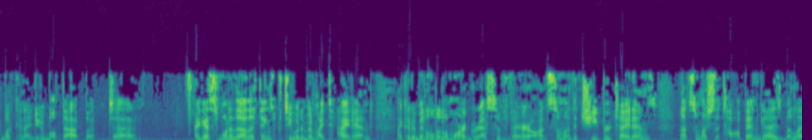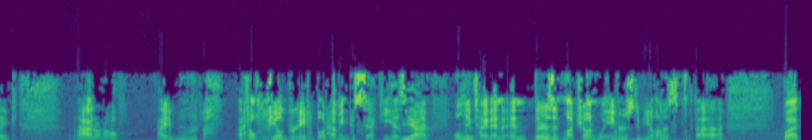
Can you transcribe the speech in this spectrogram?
what can I do about that? But uh, I guess one of the other things too would have been my tight end. I could have been a little more aggressive there on some of the cheaper tight ends, not so much the top end guys, but like I don't know. I I don't feel great about having Gesicki as Yeah. my only tight end, and there isn't much on waivers to be honest. Uh, but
